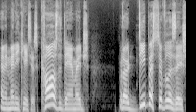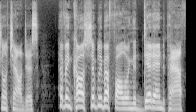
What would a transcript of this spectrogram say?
and in many cases caused the damage, but our deepest civilizational challenges have been caused simply by following the dead end path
